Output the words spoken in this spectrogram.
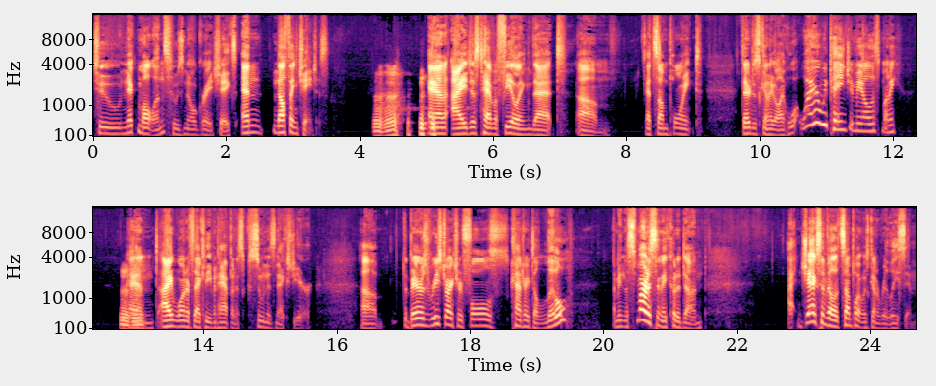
to Nick Mullens, who's no great shakes, and nothing changes. hmm and I just have a feeling that um, at some point they're just going to go like, "Why are we paying Jimmy all this money?" hmm and I wonder if that could even happen as soon as next year. Uh, the Bears restructured Foles' contract a little. I mean, the smartest thing they could have done. Jacksonville at some point was going to release him.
